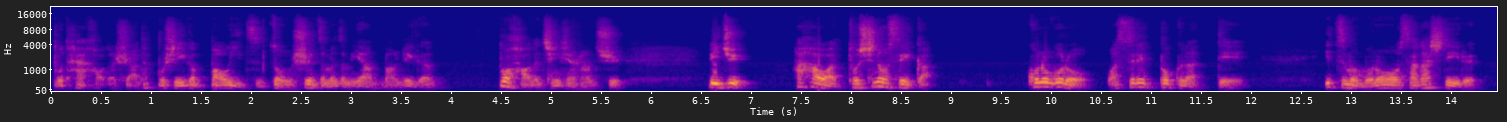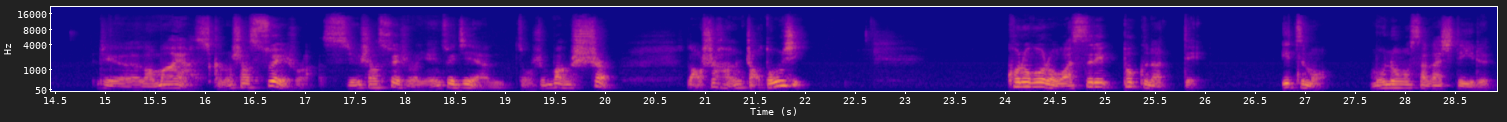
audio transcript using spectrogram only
不太好的事啊，它不是一个褒义词，总是怎么怎么样往这个不好的倾向上去。例句：母は年のせいか、この頃忘れっぽくなって。いつも物を探している。这个老妈呀，可能上岁数了，由于上岁数了，原因，最近啊总是忘事儿，老是好像找东西。この頃忘れっぽくなって、いつも物を探している。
